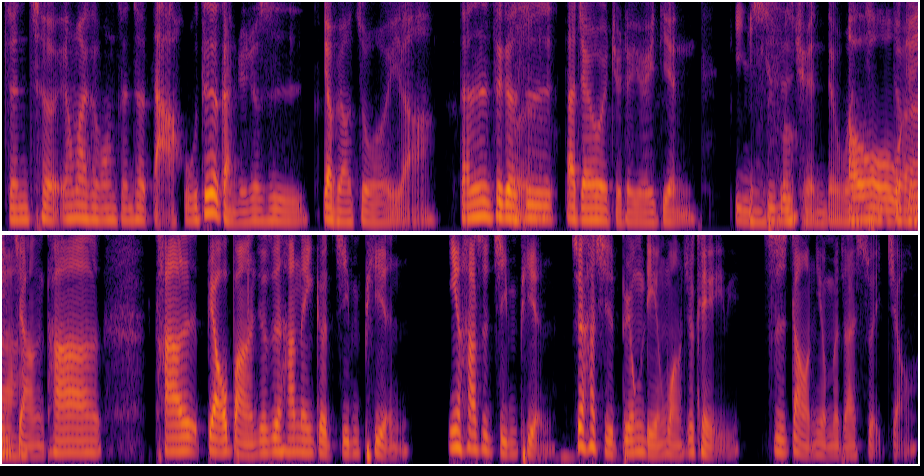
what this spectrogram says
侦测用麦克风侦测打呼，这个感觉就是要不要做而已啦。但是这个是大家会觉得有一点隐隐私权的问题。哦，我跟你讲，它它标榜的就是它那个晶片，因为它是晶片，所以它其实不用联网就可以知道你有没有在睡觉，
